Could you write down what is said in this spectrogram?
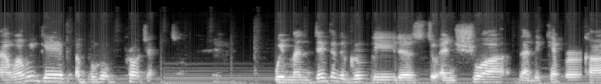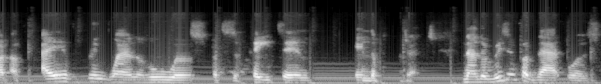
and when we gave a group project, we mandated the group leaders to ensure that they kept record of everyone who was participating in the project. Now, the reason for that was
